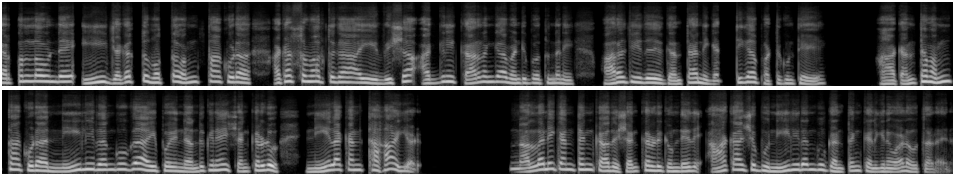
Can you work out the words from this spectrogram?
గర్భంలో ఉండే ఈ జగత్తు మొత్తం అంతా కూడా అకస్మాత్తుగా ఈ విష అగ్ని కారణంగా మండిపోతుందని పార్వతీదేవి గంతాన్ని గట్టిగా పట్టుకుంటే ఆ కంఠం అంతా కూడా నీలి రంగుగా అయిపోయింది. అందుకనే శంకరుడు నీలకంఠ అయ్యాడు. నల్లని కంఠం కాదు శంకరుడికి ఉండేది ఆకాశపు నీలిరంగు కంఠం కలిగిన వాడు అవుతాడు ఆయన.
